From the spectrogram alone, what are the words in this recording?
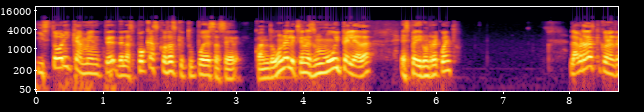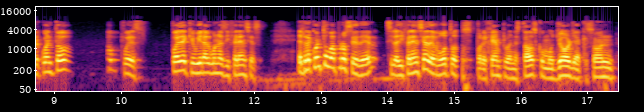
Históricamente, de las pocas cosas que tú puedes hacer cuando una elección es muy peleada, es pedir un recuento. La verdad es que con el recuento, pues puede que hubiera algunas diferencias. El recuento va a proceder si la diferencia de votos, por ejemplo, en estados como Georgia, que son,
